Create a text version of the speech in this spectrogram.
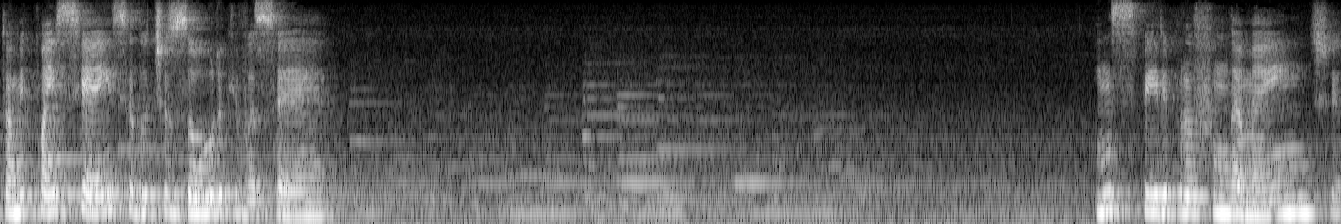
Tome consciência do tesouro que você é. Inspire profundamente.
